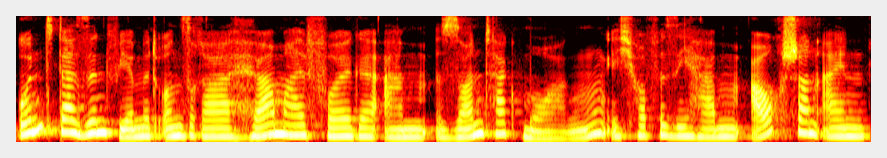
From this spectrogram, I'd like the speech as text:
Und da sind wir mit unserer Hörmal-Folge am Sonntagmorgen. Ich hoffe, Sie haben auch schon einen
